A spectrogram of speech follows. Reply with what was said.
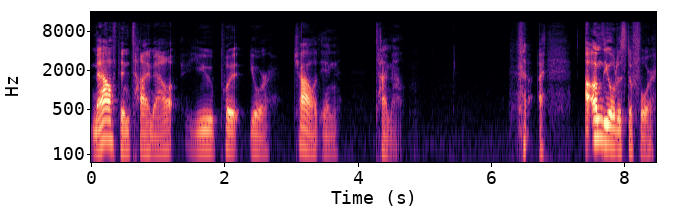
mouth in timeout you put your child in timeout. I, I'm the oldest of four,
